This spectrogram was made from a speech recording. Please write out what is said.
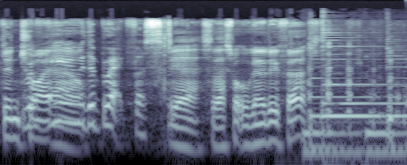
Didn't try it review out. the breakfast. Yeah, so that's what we're going to do first.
